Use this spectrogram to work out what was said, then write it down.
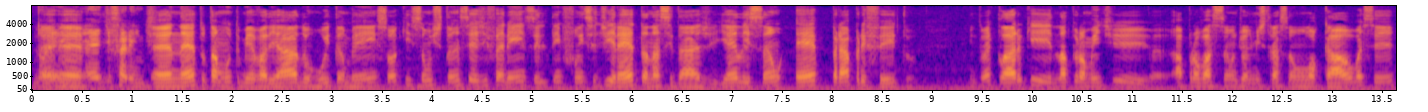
Não é, é, é, diferente. É, Neto está muito bem avaliado, Rui também, só que são instâncias diferentes, ele tem influência direta na cidade, e a eleição é para prefeito. Então é claro que, naturalmente, a aprovação de uma administração local vai ser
